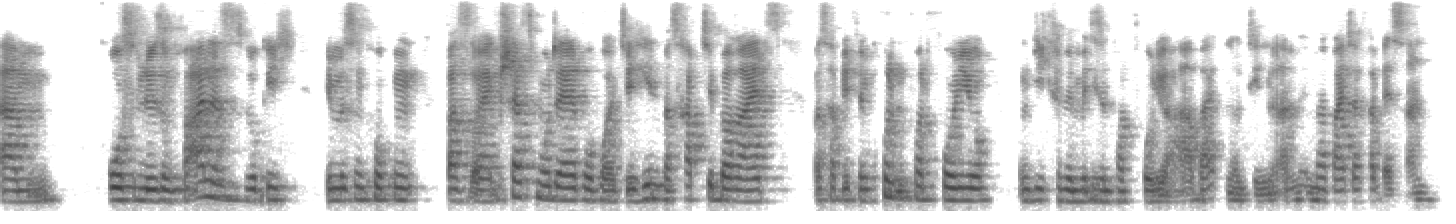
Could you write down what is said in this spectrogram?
ähm, große Lösung für alles. Es ist wirklich, wir müssen gucken, was ist euer Geschäftsmodell, wo wollt ihr hin, was habt ihr bereits, was habt ihr für ein Kundenportfolio und wie können wir mit diesem Portfolio arbeiten und den ähm, immer weiter verbessern.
